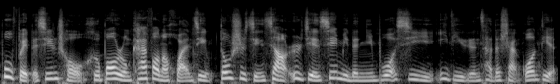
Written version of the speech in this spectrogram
不菲的薪酬和包容开放的环境都是形象日渐鲜明的宁波吸引异地人才的闪光点。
